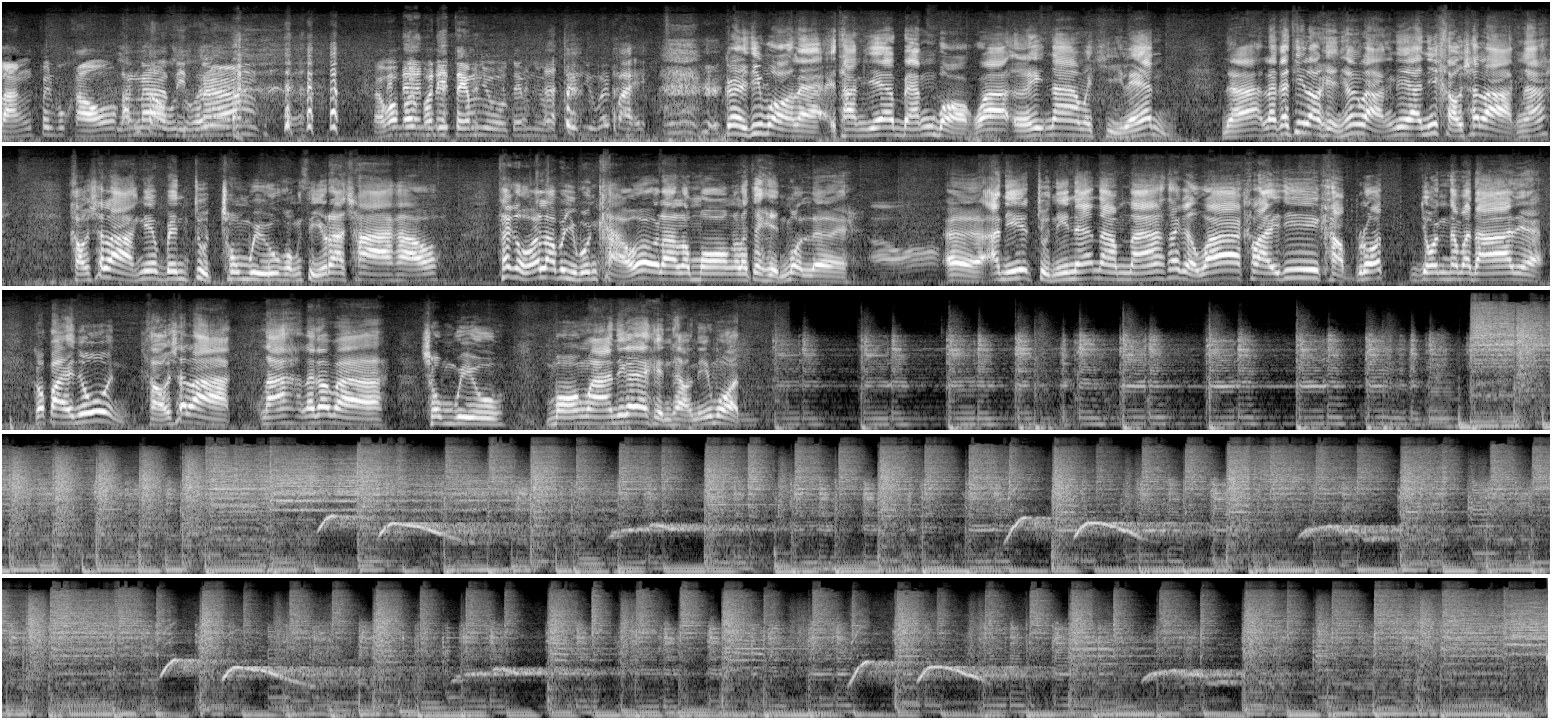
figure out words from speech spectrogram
หลังเป็นภูเขาหลัข้างงหน้าเต่าติดสวยน้ำ แต่ว่าพอดีเต็มอยู่เต็มอยู่อยู่ไม่ไป ก็อย่างที่บอกแหละทางแย่แบงค์บอกว่าเอ้ยหน้ามาขี่เล่นนะแล้วก็ที่เราเห็นข้างหลังเนี่ยอันนี้เขาฉลากนะ เขาฉลากเนี่ยเป็นจุดชมวิวของศรีราชาเขาถ้าเกิดว่าเราไปอยู่บนเขาเวลาเรามองเราจะเห็นหมดเลยอ๋อเอออันนี้จุดนี้แนะนำนะ ถ้าเกิดว่าใครที่ขับรถยนต์ธรรมดาเนี่ยก็ไปนู่นเขาฉลากนะ แล้วก็มาชมวิว มองมานี่ก็จะเห็นแถวนี้หมด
